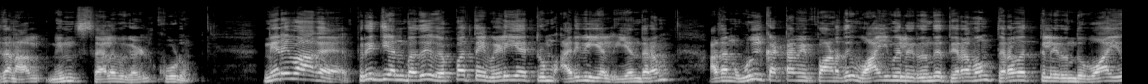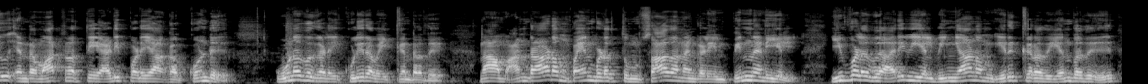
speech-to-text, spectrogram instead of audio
இதனால் மின் செலவுகள் கூடும். நிறைவாக ஃப்ரிட்ஜ் என்பது வெப்பத்தை வெளியேற்றும் அறிவியல் இயந்திரம். அதன் உள்கட்டமைப்பானது வாயுவிலிருந்து திரவம் திரவத்திலிருந்து வாயு என்ற மாற்றத்தை அடிப்படையாக கொண்டு உணவுகளை குளிர வைக்கின்றது. நாம் அன்றாடம் பயன்படுத்தும் சாதனங்களின் பின்னணியில் இவ்வளவு அறிவியல் விஞ்ஞானம் இருக்கிறது என்பது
